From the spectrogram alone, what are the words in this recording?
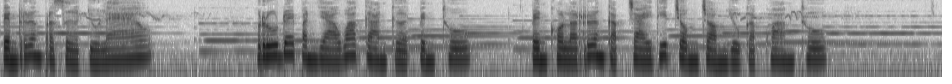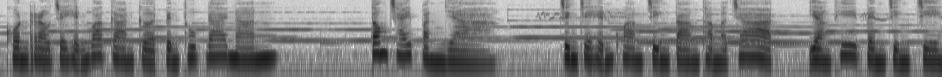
เป็นเรื่องประเสริฐอยู่แล้ว รู้ด้วยปัญญาว่าการเกิดเป็นทุกข์ เป็นคนละเรื่องกับใจที่จมจอมอยู่กับความทุกข์ คนเราจะเห็นว่าการเกิดเป็นทุกข์ได้นั้น ต้องใช้ปัญญา จึงจะเห็นความจริงตามธรรมชาติอย่างที่เป็นจริง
